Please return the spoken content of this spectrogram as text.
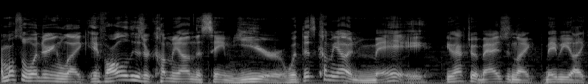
I'm also wondering, like, if all of these are coming out in the same year, with this coming out in May, you have to imagine, like, maybe like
